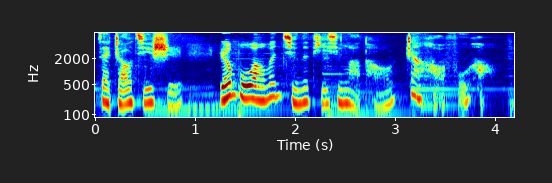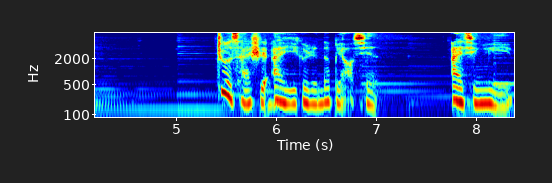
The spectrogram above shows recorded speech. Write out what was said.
在着急时，仍不忘温情地提醒老头站好扶好。这才是爱一个人的表现。爱情里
